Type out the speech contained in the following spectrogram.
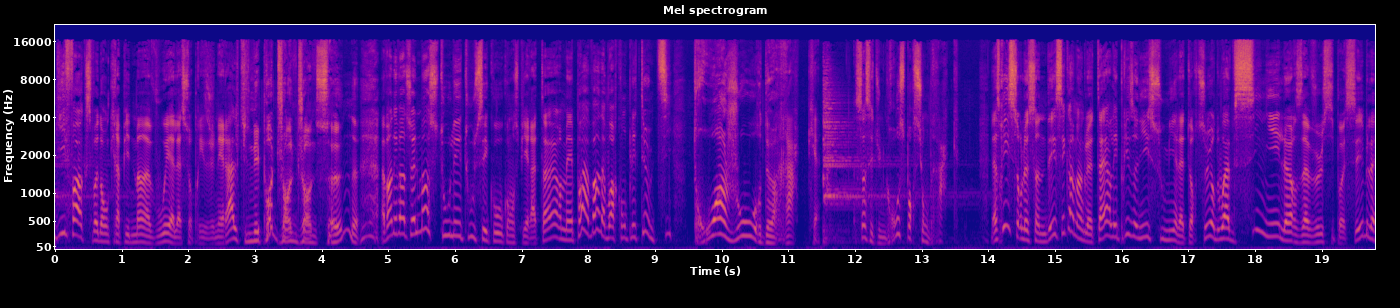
Guy Fawkes va donc rapidement avouer à la surprise générale qu'il n'est pas John Johnson, avant d'éventuellement stouler tous ses co-conspirateurs, mais pas avant d'avoir complété un petit trois jours de rack. Ça, c'est une grosse portion de rack. La cerise sur le Sunday, c'est qu'en Angleterre, les prisonniers soumis à la torture doivent signer leurs aveux si possible.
